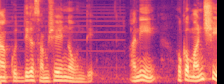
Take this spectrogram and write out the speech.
నాకు కొద్దిగా సంశయంగా ఉంది అని ఒక మనిషి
